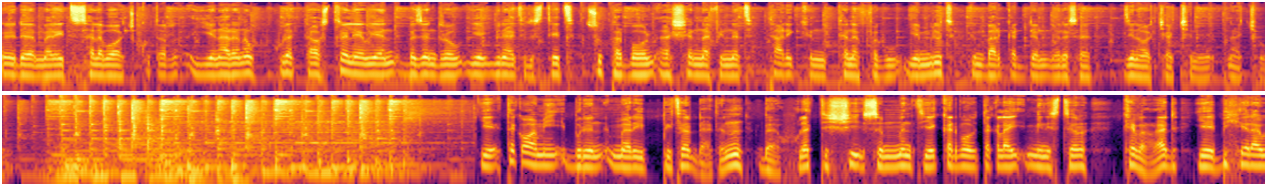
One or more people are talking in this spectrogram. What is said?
ርዕደ መሬት ሰለባዎች ቁጥር እየናረ ነው። ሁለት አውስትራሊያውያን በዘንድሮው የዩናይትድ ስቴትስ ሱፐር ቦውል አሸናፊነት ታሪክን ተነፈጉ። የሚሉት ግንባር ቀደም ርዕሰ ዜናዎቻችን ናቸው። የተቃዋሚ ቡድን መሪ ፒተር ዳተን በ2008 የቀድሞው ጠቅላይ ሚኒስትር ኬቨን ራድ የብሔራዊ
